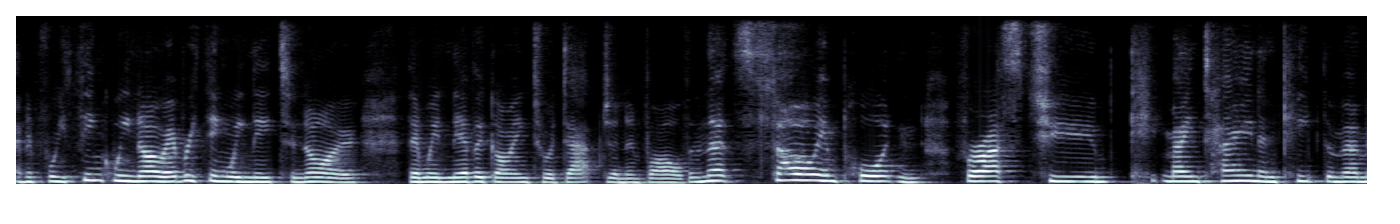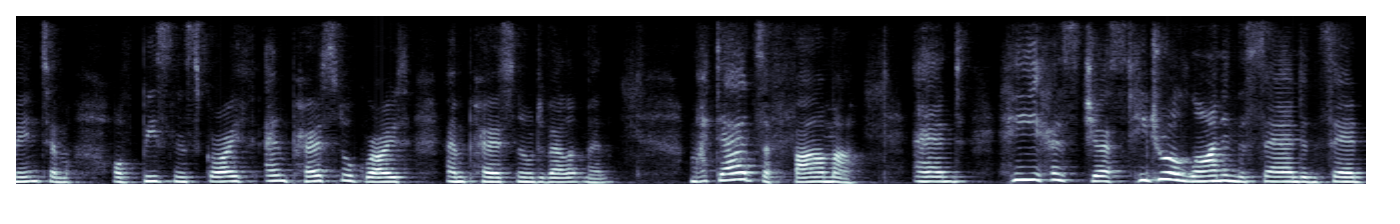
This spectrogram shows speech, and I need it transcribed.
And if we think we know everything we need to know, then we're never going to adapt and evolve. And that's so important for us to maintain and keep the momentum of business growth and personal growth and personal development. My dad's a farmer and he has just, he drew a line in the sand and said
